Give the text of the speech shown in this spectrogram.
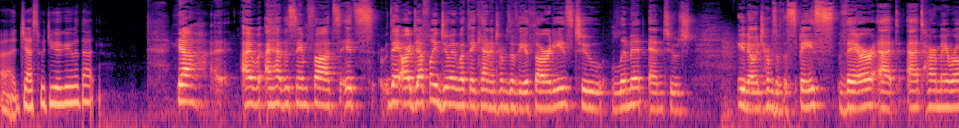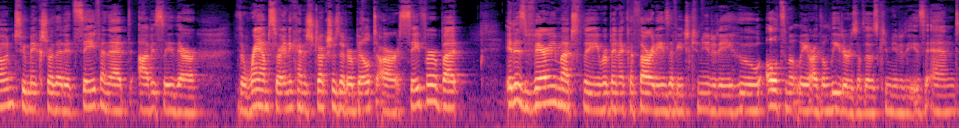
Uh, Jess, would you agree with that? Yeah, I, I, had the same thoughts. It's they are definitely doing what they can in terms of the authorities to limit and to you know, in terms of the space there at at Har to make sure that it's safe and that obviously there the ramps or any kind of structures that are built are safer, but it is very much the rabbinic authorities of each community who ultimately are the leaders of those communities and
